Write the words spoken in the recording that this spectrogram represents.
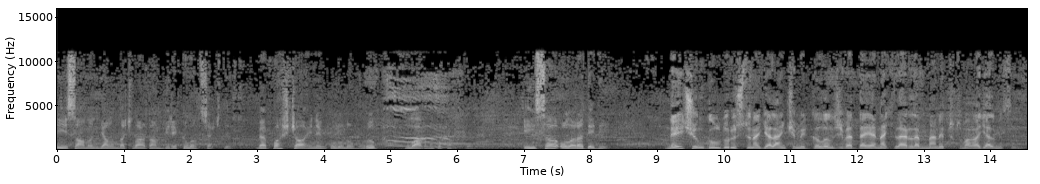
İsa'nın yanındakilardan biri qılınc çəkdi və baş kahinin qulunu vurub qulağını qopartdı. İsa onlara dedi, Nə üçün quldur üstünə gələn kimi qılınc və dəyənəklərlə məni tutmağa gəlmisiniz?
